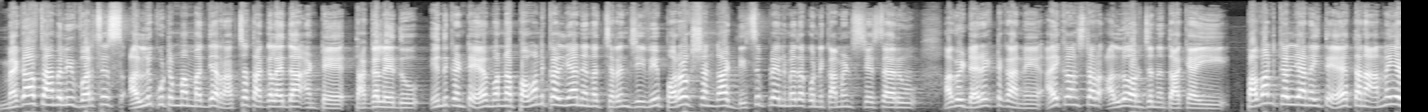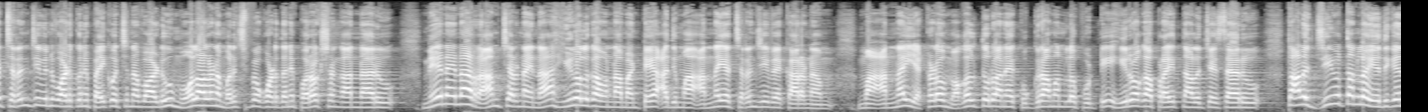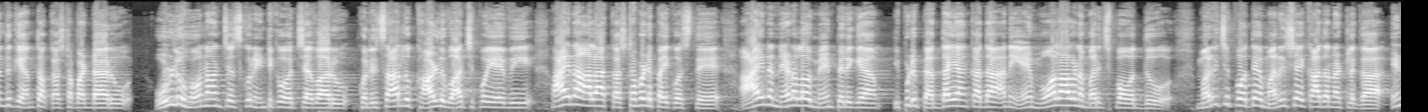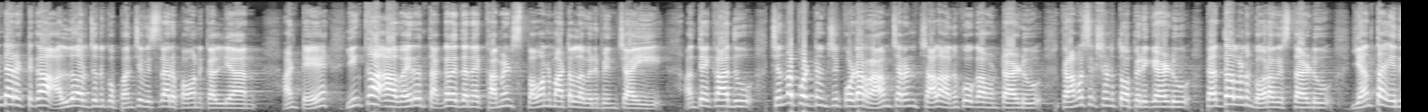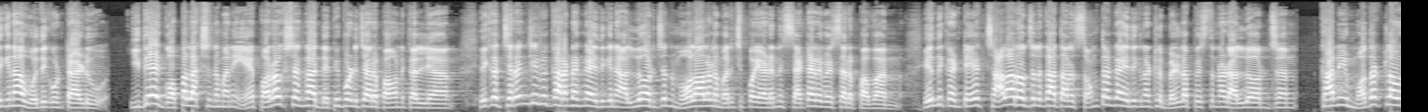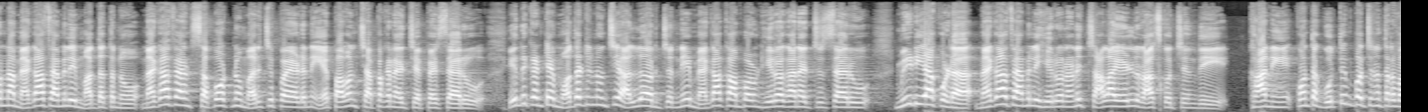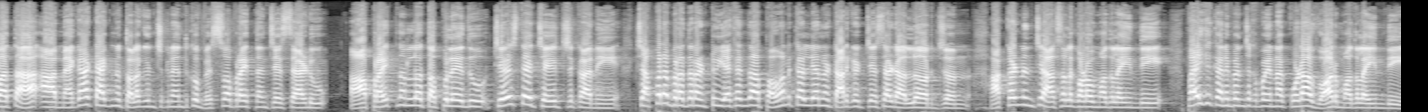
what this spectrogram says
Mega family versus Allu కుటుంబం మధ్య రచ్చ తగ్గలేదా అంటే తగ్గలేదు. ఎందుకంటే మొన్న పవన్ కళ్యాణ్ నిన్న చిరంజీవి పరోక్షంగా డిసిప్లిన్ మీద కొన్ని కామెంట్స్ చేశారు. అవి డైరెక్ట్గానే ఐకాన్ స్టార్ అల్లు అర్జున్ తాకాయి. పవన్ కళ్యాణ్ అయితే తన అన్నయ్య చిరంజీవిని వాడుకొని పైకొచ్చిన వాడు మూలాలను మర్చిపోకూడదని పరోక్షంగా అన్నారు. నేనైనా రామ్ చరణ్ అయినా హీరోలుగా ఉన్నామంటే అది మా అన్నయ్య చిరంజీవే కారణం. మా అన్నయ్య ఎక్కడో మొగల్తూరు అనే కుగ్రామంలో పుట్టి హీరోగా ప్రయత్నాలు చేశారు. తాను జీవితంలో ఎదిగేందుకు ఎంతో కష్టపడ్డారు. ఒళ్ళు హోనాన్ చేసుకుని ఇంటికి వచ్చేవారు. కొన్నిసార్లు కాళ్ళు వాచిపోయేవి. ఆయన అలా కష్టపడి పైకొస్తే ఆయన నీడలో మేం పెరిగాం. ఇప్పుడు పెద్దయ్యాం కదా అని మూలాలను మరిచిపోవద్దు. మరిచిపోతే మనిషే కాదన్నట్లుగా ఇండైరెక్ట్గా అల్లు అర్జున్కు పంచి విసిరారు పవన్ కళ్యాణ్. అంటే ఇంకా ఆ వైరం తగ్గలేదనే కమెంట్స్ పవన్ మాటల్లో వినిపించాయి. అంతేకాదు చిన్నప్పటి నుంచి కూడా రామ్ చరణ్ చాలా అనుకువగా ఉంటాడు. క్రమశిక్షణతో పెరిగాడు. పెద్దలను గౌరవిస్తాడు. ఎంత ఎదిగినా ఒదిగుంటాడు. ఇదే గొప్ప లక్షణమని పరోక్షంగా దెప్పిపొడిచారు పవన్ కళ్యాణ్. ఇక చిరంజీవి కారణంగా ఎదిగిన అల్లు అర్జున్ మూలాలను మరిచిపోయాడని సెటర్ వేశారు పవన్. ఎందుకంటే చాలా రోజులుగా తాను సొంతంగా ఎదిగినట్లు బిల్డప్ ఇస్తున్నాడు అల్లు అర్జున్. కానీ మొదట్లో ఉన్న మెగా ఫ్యామిలీ మద్దతును మెగా ఫ్యాన్స్ సపోర్ట్ను మరిచిపోయాడని పవన్ చెప్పకనే చెప్పేశారు. ఎందుకంటే మొదటి నుంచి అల్లు అర్జున్ని మెగా కాంపౌండ్ హీరోగానే చూశారు. మీడియా కూడా మెగా ఫ్యామిలీ హీరోనని చాలా ఏళ్ళు రాసుకొచ్చింది. కానీ కొంత గుర్తింపు వచ్చిన తర్వాత ఆ మెగా ట్యాగ్ను తొలగించుకునేందుకు విశ్వ ప్రయత్నం చేశాడు. ఆ ప్రయత్నంలో తప్పు లేదు చేస్తే చేయొచ్చు కానీ చెప్పన బ్రదర్ అంటూ ఏకంగా పవన్ కళ్యాణ్ టార్గెట్ చేశాడు అల్లు అర్జున్. అక్కడి నుంచి అసలు గొడవ మొదలైంది. పైకి కనిపించకపోయినా కూడా వారు మొదలైంది.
